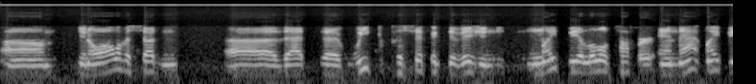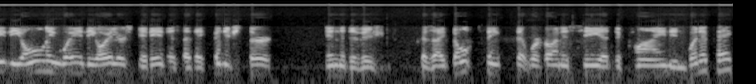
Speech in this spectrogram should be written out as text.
Um, you know, all of a sudden, uh, that uh, weak Pacific Division might be a little tougher, and that might be the only way the Oilers get in is that they finish third in the division. Because I don't think that we're going to see a decline in Winnipeg,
